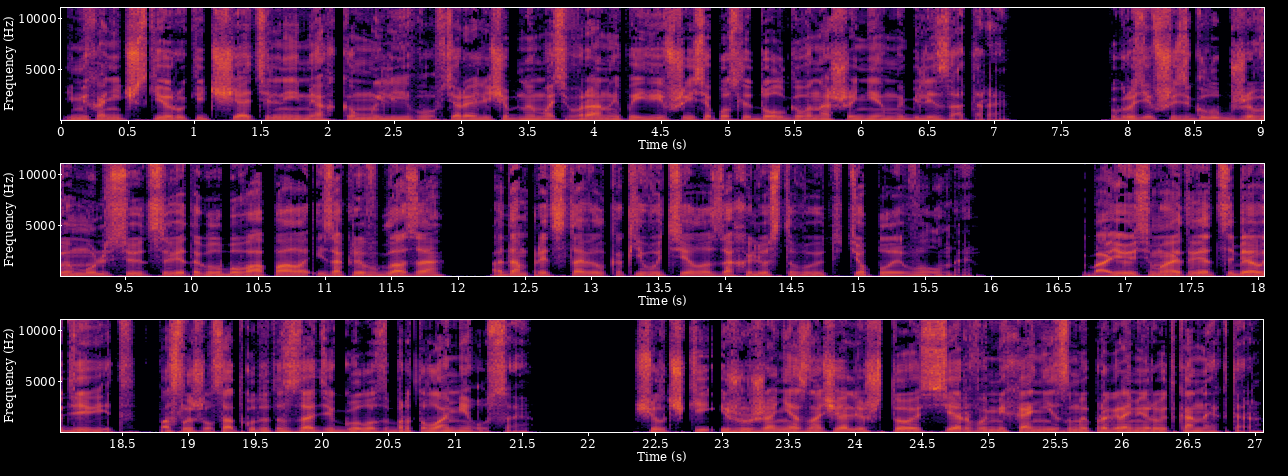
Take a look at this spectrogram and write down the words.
и механические руки тщательно и мягко мыли его, втирая лечебную мазь в раны, появившиеся после долгого ношения мобилизатора. Погрузившись глубже в эмульсию цвета голубого опала и закрыв глаза, Адам представил, как его тело захлестывают теплые волны. «Боюсь, мой ответ тебя удивит», — послышался откуда-то сзади голос Бартоломеуса. Щелчки и жужжание означали, что сервомеханизмы программируют коннектор.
